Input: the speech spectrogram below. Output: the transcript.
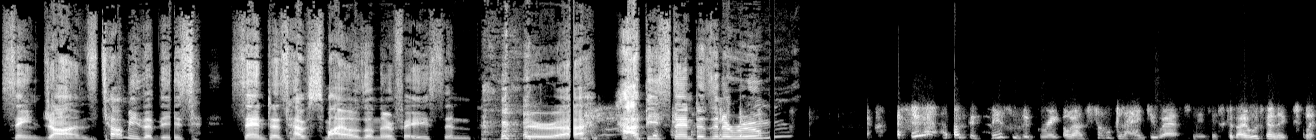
St. John's tell me that these Santas have smiles on their face and they're uh, happy Santas in a room. This is a great. Oh, I'm so glad you asked me this because I was going to explain.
